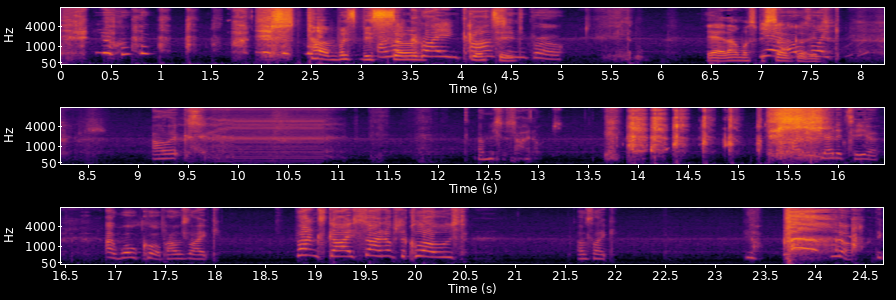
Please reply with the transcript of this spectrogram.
no. that must be I was so. like crying Carson, gutted. bro. yeah, that must be Yeah, so I was good. like, Alex, I missed the sign-ups. I shed a tear. I woke up, I was like, thanks guys, sign-ups are closed. I was like, no, no, they,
